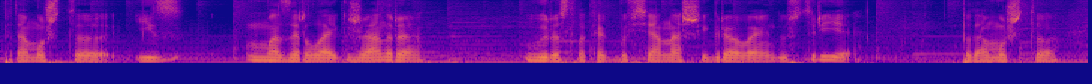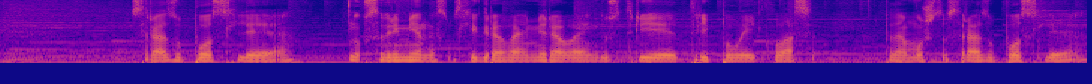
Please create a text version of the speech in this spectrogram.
потому что из Mother-like жанра выросла как бы вся наша игровая индустрия, потому что сразу после, ну, в смысле, игровая мировая индустрия AAA класса, потому что сразу после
